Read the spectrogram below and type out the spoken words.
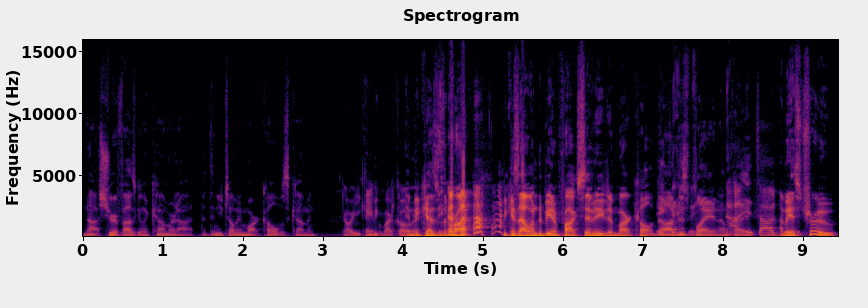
not sure if I was going to come or not. But then you told me Mark Cole was coming, Oh, you came from Mark Cole, and right? because of the pro- because I wanted to be in proximity to Mark Cole. No, I'm just playing. I'm No, playing. it's all I mean, it's true,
